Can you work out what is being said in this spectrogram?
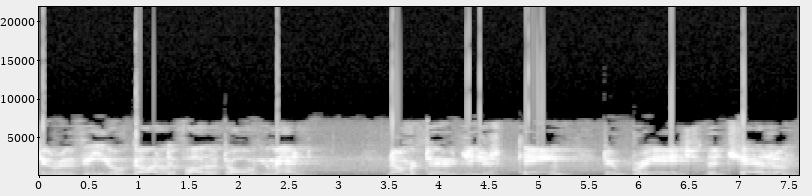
to reveal God the Father to all humanity. Number two, Jesus came to bridge the chasm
